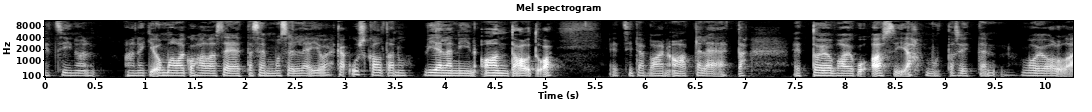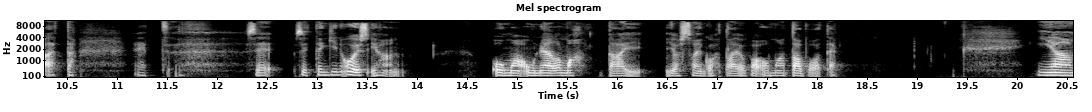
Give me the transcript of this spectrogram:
Et siinä on ainakin omalla kohdalla se, että semmoiselle ei ole ehkä uskaltanut vielä niin antautua. Että sitä vaan ajattelee, että, että toi on vain joku asia, mutta sitten voi olla, että, että se sittenkin olisi ihan oma unelma tai jossain kohtaa jopa oma tavoite. Ja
